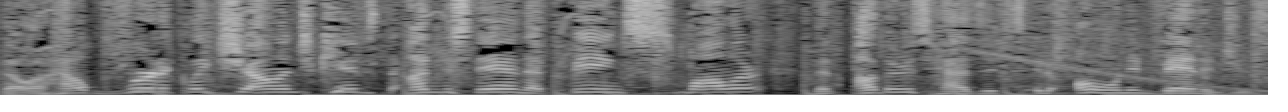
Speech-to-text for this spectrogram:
that will help vertically challenge kids to understand that being smaller than others has its, own advantages.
